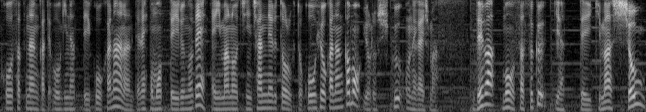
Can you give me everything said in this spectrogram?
考察なんかで補っていこうかななんてね、思っているので、今のうちにチャンネル登録と高評価なんかもよろしくお願いします。では、もう早速やっていきましょう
